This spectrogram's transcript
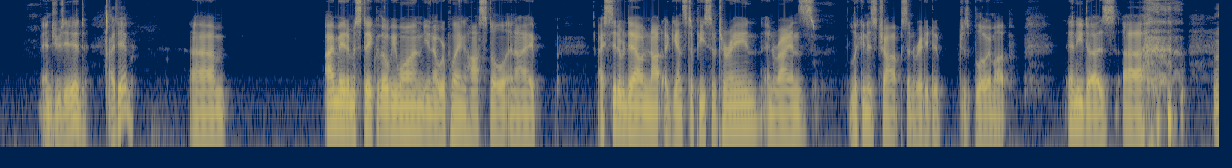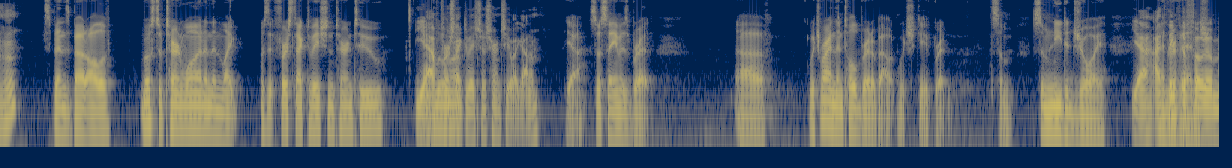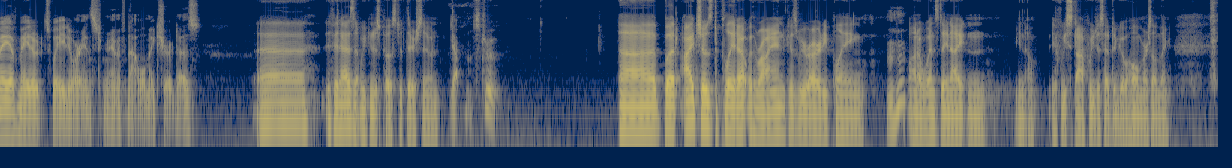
And you did. I did. Um, I made a mistake with Obi Wan. You know, we're playing hostile, and I, I sit him down not against a piece of terrain, and Ryan's licking his chops and ready to just blow him up, and he does. Uh, Mm-hmm. Spends about all of most of turn one, and then like was it first activation turn two? Yeah, first activation of turn two, I got him. Yeah, so same as Brett. Uh, which Ryan then told Brett about, which gave Brett some some needed joy. Yeah, I And think the photo may have made its way to our Instagram. If not, we'll make sure it does. Uh, if it hasn't, we can just post it there soon. Yeah, it's true. Uh, but I chose to play it out with Ryan because we were already playing Mhm. on a Wednesday night, and you know, if we stop, we just have to go home or something.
